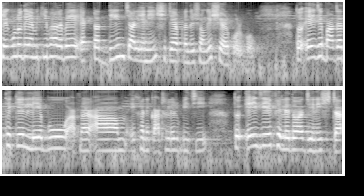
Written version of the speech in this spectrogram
সেগুলো দিয়ে আমি কীভাবে একটা দিন চালিয়ে নিই সেটা আপনাদের সঙ্গে শেয়ার করব। তো এই যে বাজার থেকে লেবু, আপনার আম, এখানে কাঁঠালের বিচি তো এই যে ফেলে দেওয়া জিনিসটা,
